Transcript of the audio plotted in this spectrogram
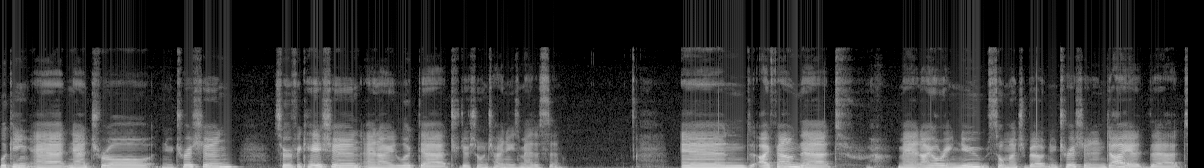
looking at natural nutrition certification and I looked at traditional Chinese medicine and I found that man, I already knew so much about nutrition and diet that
